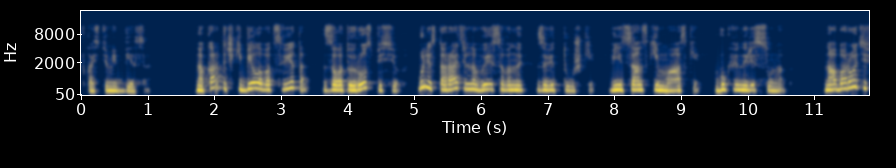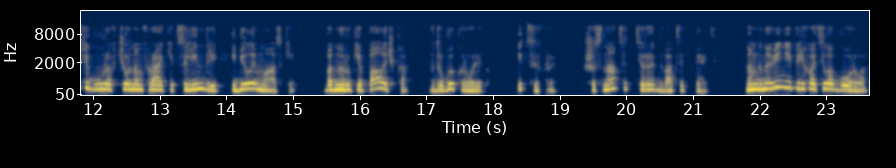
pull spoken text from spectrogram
в костюме беса. На карточке белого цвета с золотой росписью были старательно вырисованы завитушки, венецианские маски, буквенный рисунок. На обороте фигура в черном фраке, цилиндре и белой маске. В одной руке палочка, в другой кролик. И цифры. 16-25. На мгновение перехватило горло.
